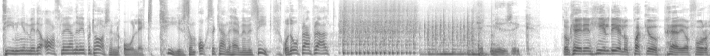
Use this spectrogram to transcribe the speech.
tidningen med de avslöjande reportagen. Och Lektyr som också kan det här med musik. Och då framför allt Hit music. Okej, det är en hel del att packa upp här. Jag får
